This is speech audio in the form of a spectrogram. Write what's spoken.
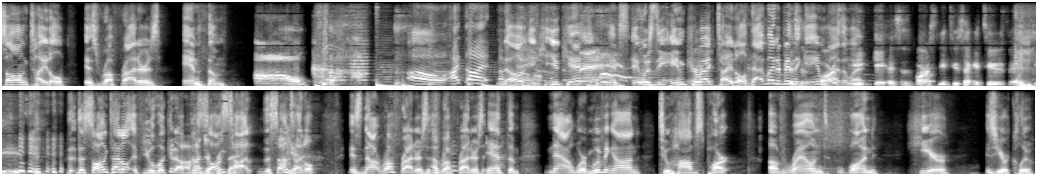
song title is Ruff Ryders Anthem. Oh, Oh, I thought. No, you, you can't. It's it was the incorrect title. That might have been this the is game, by the way. ga- This is varsity two second Tuesday. The, the song title, if you look it up, the song 100%. title, the song Yeah. title is not Ruff Ryders. It's Okay. Ruff Ryders Yeah. Anthem. Now we're moving on to Hav's part of round one. Here is your clue.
